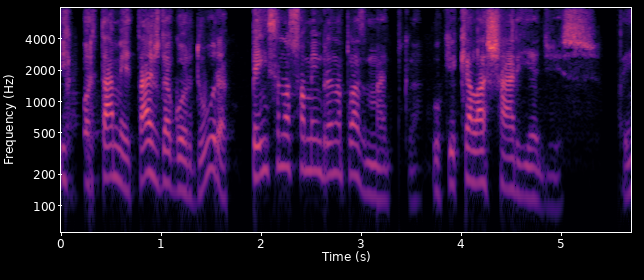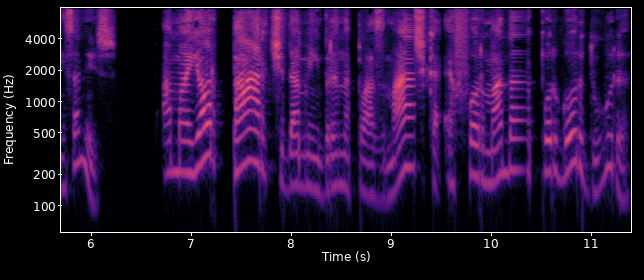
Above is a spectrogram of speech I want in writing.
e cortar metade da gordura, pensa na sua membrana plasmática. O que, que ela acharia disso? Pensa nisso. A maior parte da membrana plasmática é formada por gordura,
